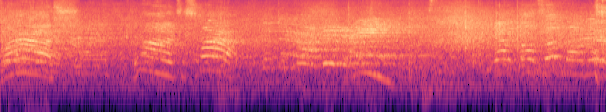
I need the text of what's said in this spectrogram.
Slash! Come on, it's a slap! on something down there.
